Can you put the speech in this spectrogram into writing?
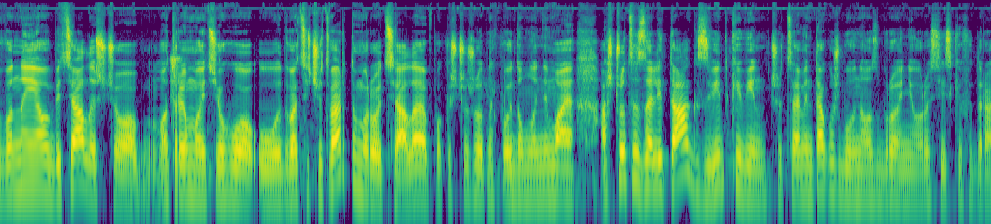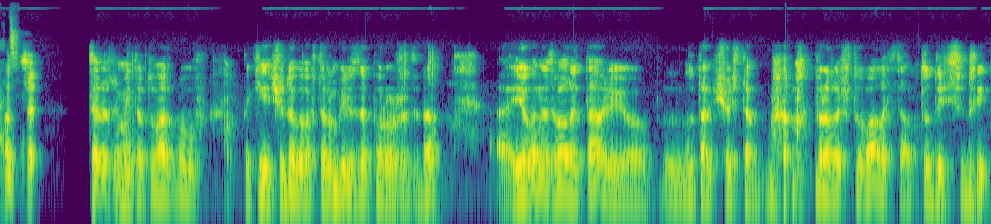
Вони обіцяли, що отримують його у 24-му році, але поки що жодних повідомлень немає. А що це за літак? Звідки він? Чи це він також був на озброєнні у Російській Федерації? Це, це розумієте, от у нас був такий чудовий автомобіль Запорожець. Да? Е, Його назвали Таврією, ну там щось там прилаштували там туди-сюди.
